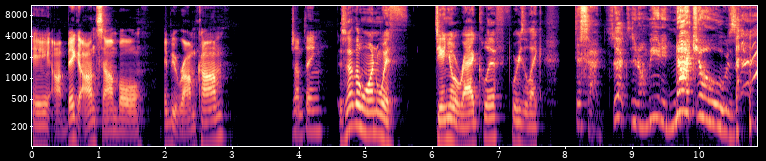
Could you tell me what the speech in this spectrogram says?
a, a big ensemble, maybe rom com or something. Is that the one with Daniel Radcliffe where he's like, "This had sex and I'm eating nachos"?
